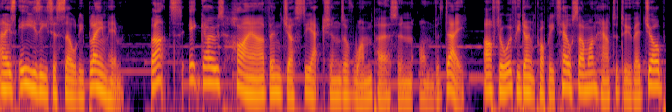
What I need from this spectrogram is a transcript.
and it's easy to solely blame him, but it goes higher than just the actions of one person on the day. After all, if you don't properly tell someone how to do their job,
